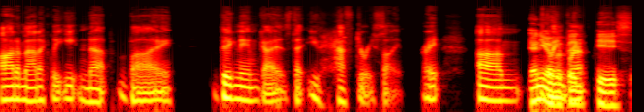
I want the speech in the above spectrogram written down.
automatically eaten up by big name guys that you have to resign, right? Um, And you have a Duane big Brown- piece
